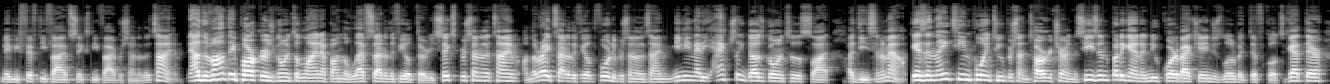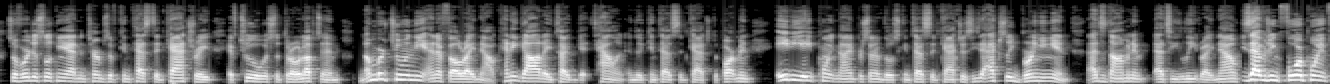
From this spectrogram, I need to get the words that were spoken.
maybe 55, 65% of the time. Now, DeVante Parker is going to line up on the left side of the field 36% of the time, on the right side of the field 40% of the time, meaning that he actually does go into the slot a decent amount. He has a 19.2% target share in the season, but again, a new quarterback change is a little bit difficult to get there. So if we're just looking at in terms of contested catch rate, if Tua was to throw it up to him, number two in the NFL right now, Kenny Golladay type get talent in the contested catch department, 88.9% of those contested catches he's actually bringing in. That's dominant. That's elite right now. He's averaging 4.3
